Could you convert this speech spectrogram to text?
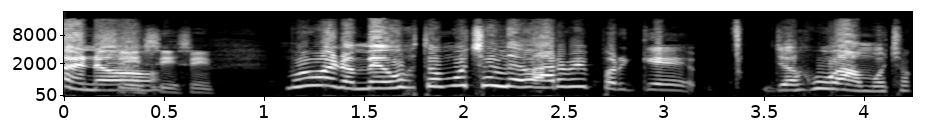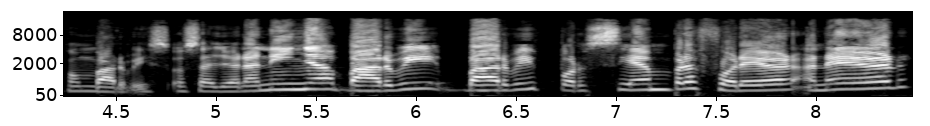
bueno. Sí, sí, sí. Muy bueno, me gustó mucho el de Barbie porque yo jugaba mucho con Barbies. O sea, yo era niña, Barbie, Barbie por siempre, forever and ever.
